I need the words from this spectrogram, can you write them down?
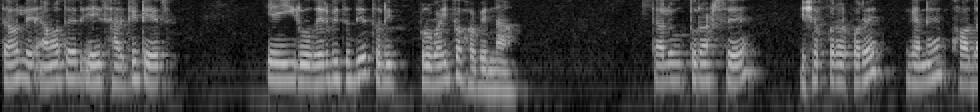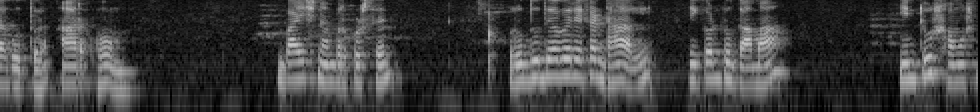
তাহলে আমাদের এই সার্কিটের এই রোধের ভিতর দিয়ে তড়িৎ প্রবাহিত হবে না। তাহলে উত্তর আসছে, হিসাব করার পরে এখানে খ দাগ উত্তর, আর ওম বাইশ নম্বর কোশ্চেন রুদ্রদেবের রেখার ঢাল ইকুয়াল টু গামা ইন্টু সমষ্ণ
